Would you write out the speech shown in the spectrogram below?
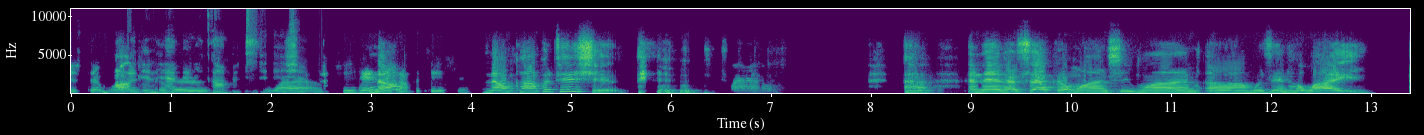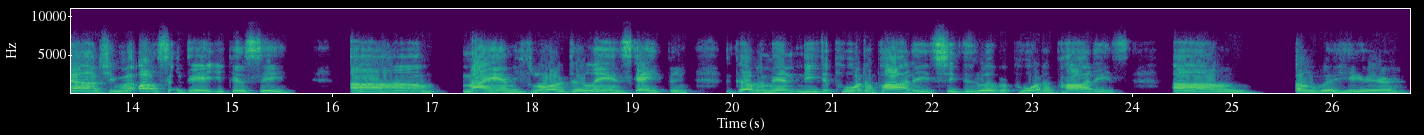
Just that She one. didn't for have any competition. Wow. She had No. no competition. No competition. Wow. And then her second one, she won, um, was in Hawaii. Um, she went, also did, you can see, um, Miami, Florida, landscaping. The government needed porta potties. She delivered porta potties. Um, over here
